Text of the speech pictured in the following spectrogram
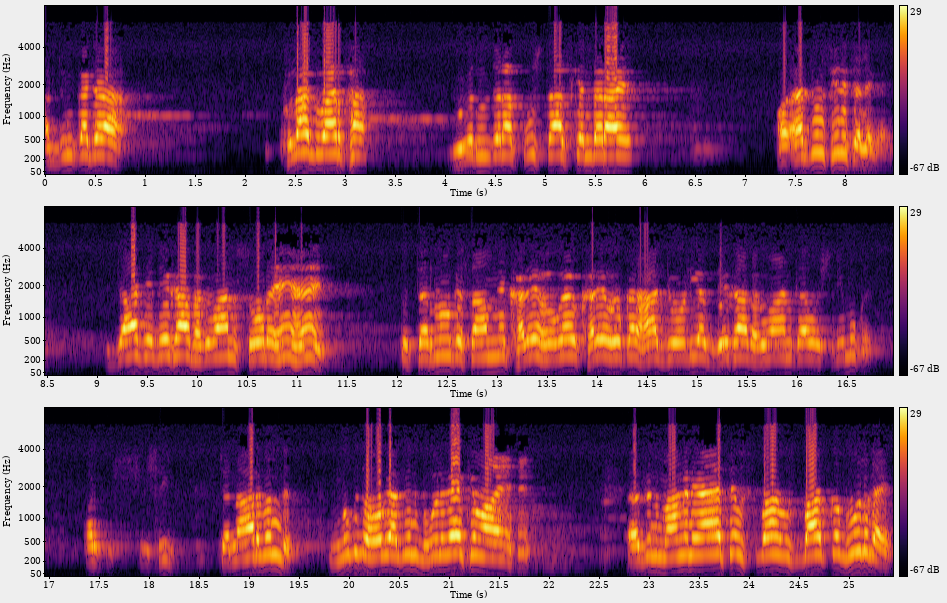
अर्जुन का जरा खुला द्वार था। दुर्योधन जरा पूछताछ के अंदर आए और अर्जुन सीधे चले गए। जाके देखा भगवान सो रहे हैं तो चरणों के सामने खड़े हो गए खड़े होकर हाथ जोड़ लिया। देखा भगवान का वो श्रीमुख और श्री चनारबंद मुग्ध हो गए। अर्जुन भूल गए क्यों आए हैं? अर्जुन मांगने आए थे, उस बात उस बात को भूल गए।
